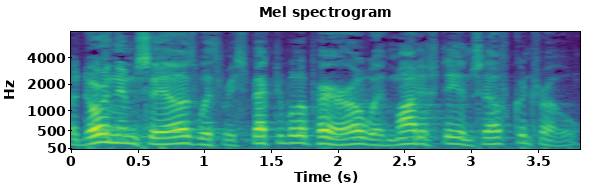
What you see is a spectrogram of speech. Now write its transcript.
adorn themselves with respectable apparel, with modesty and self control,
